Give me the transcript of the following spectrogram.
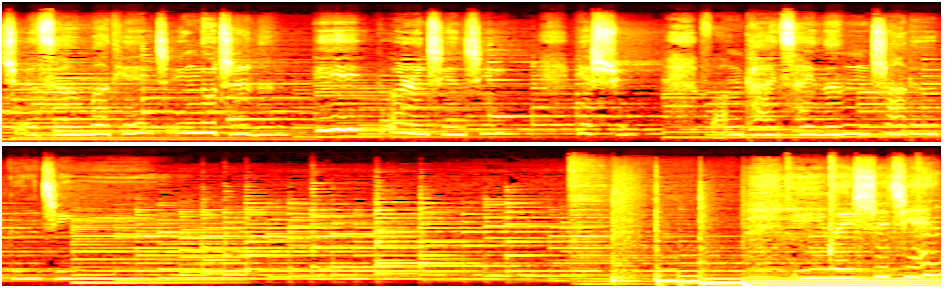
却怎么贴近都只能一个人前进。也许放开才能抓得更紧。时间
